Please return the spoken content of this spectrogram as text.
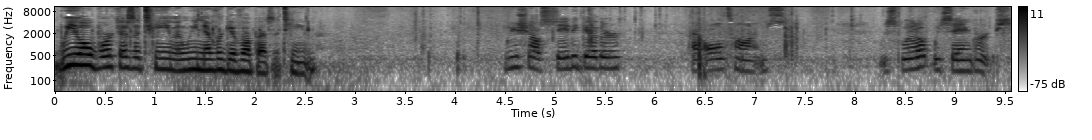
We all work as a team and we never give up as a team. We shall stay together at all times. We split up, we stay in groups.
